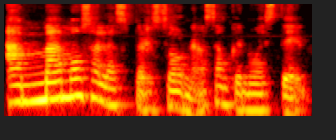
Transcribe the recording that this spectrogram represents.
Amamos a las personas aunque no estén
